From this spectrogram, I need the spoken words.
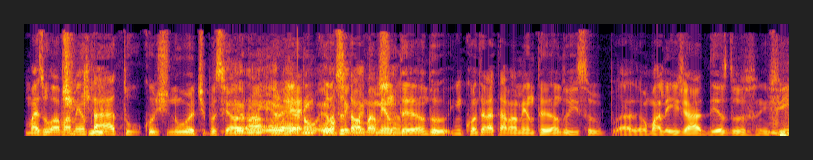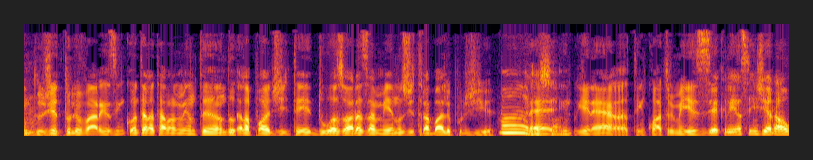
Mas o amamentar, que... tu continua, tipo assim, a, não, a mulher, não, enquanto tá é amamentando, enquanto ela tá amamentando, isso é uma lei já desde, o, enfim, uhum. do Getúlio Vargas, enquanto ela tá amamentando, ela pode ter duas horas a menos de trabalho por dia. Ah, né? Porque, né, ela tem quatro meses e a criança, em geral,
